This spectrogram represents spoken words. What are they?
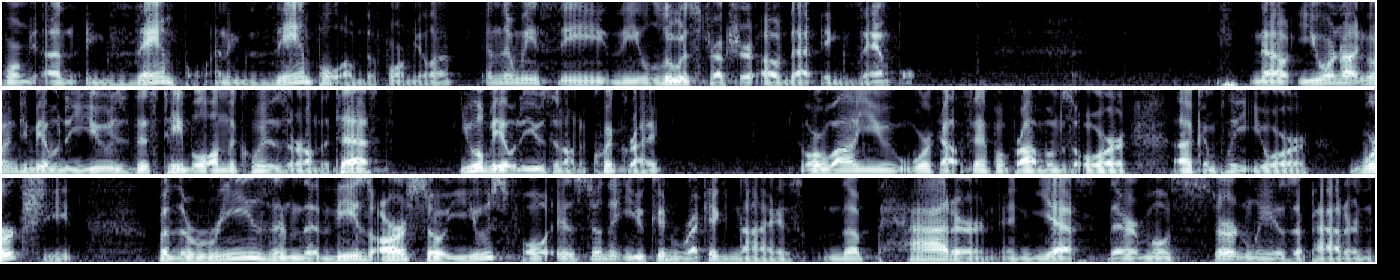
formula, an example, an example of the formula, and then we see the Lewis structure of that example. Now, you are not going to be able to use this table on the quiz or on the test. You will be able to use it on a quick write or while you work out sample problems or uh, complete your worksheet. But the reason that these are so useful is so that you can recognize the pattern. And yes, there most certainly is a pattern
